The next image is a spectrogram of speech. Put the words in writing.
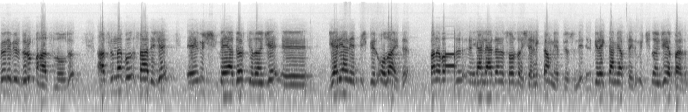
böyle bir durum hasıl oldu. Aslında bu sadece 3 veya 4 yıl önce e, cereyan etmiş bir olaydı. Bana bazı e, yerlerden de sordular işte reklam mı yapıyorsun diye. Dedim ki reklam yapsaydım 3 yıl önce yapardım.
